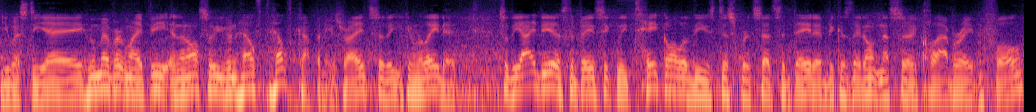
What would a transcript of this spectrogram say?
USDA whomever it might be and then also even health health companies right? So that you can relate it. So the idea is to basically take all of these disparate sets of data because they don't necessarily collaborate in full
